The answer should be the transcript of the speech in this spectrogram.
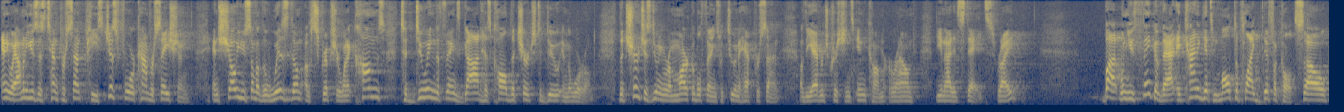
anyway, I'm going to use this 10% piece just for conversation and show you some of the wisdom of Scripture when it comes to doing the things God has called the church to do in the world. The church is doing remarkable things with 2.5% of the average Christian's income around the United States, right? But when you think of that, it kind of gets multiplied difficult. So,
